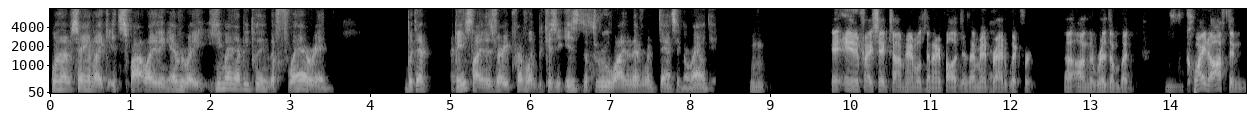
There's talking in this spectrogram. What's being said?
when I'm saying like it's spotlighting everybody. He might not be putting the flair in, but that bass line is very prevalent because it is the through line and everyone's dancing around it. Mm-hmm. And if I said Tom Hamilton, I apologize. I meant Brad Whitford uh, on the rhythm, but quite often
